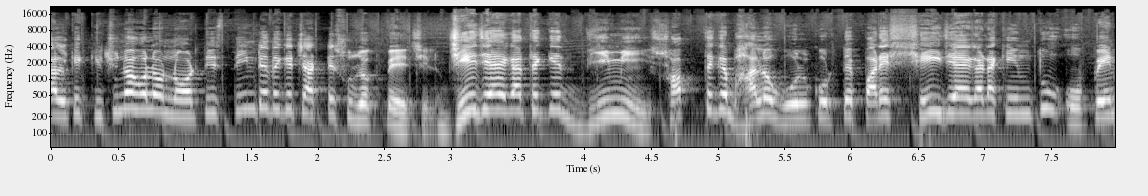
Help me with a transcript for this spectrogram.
কালকে কিছু না হলেও নর্থ ইস্ট তিনটে থেকে চারটে সুযোগ পেয়েছিল। যে জায়গা থেকে দিমি সব থেকে ভালো গোল করতে পারে সেই জায়গাটা কিন্তু ওপেন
